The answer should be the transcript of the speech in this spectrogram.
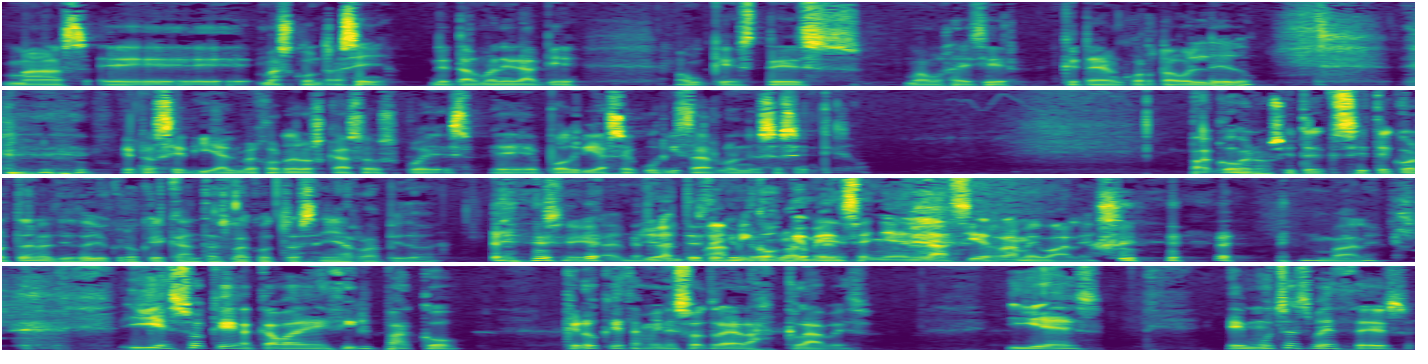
más, eh, más contraseña. De tal manera que, aunque estés, vamos a decir, que te hayan cortado el dedo, que no sería el mejor de los casos, pues eh, podrías securizarlo en ese sentido. Paco. Bueno, si te, si te cortan el dedo, yo creo que cantas la contraseña rápido. ¿eh? a mí con que me enseñen la sierra me vale. Vale. Y eso que acaba de decir Paco, creo que también es otra de las claves. Y es, eh, muchas veces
